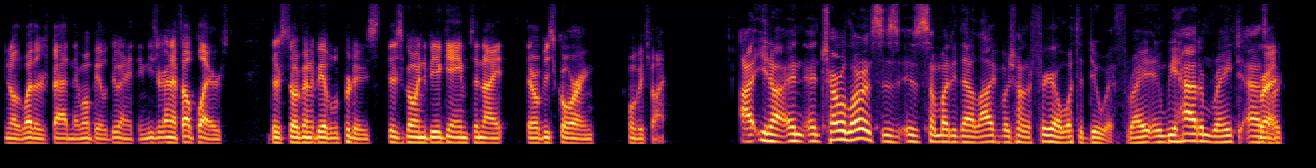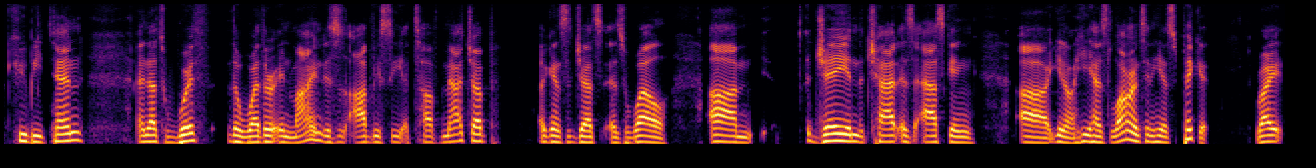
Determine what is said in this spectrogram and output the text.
you know, the weather's bad and they won't be able to do anything. These are NFL players. They're still going to be able to produce. There's going to be a game tonight. There will be scoring. We'll be fine. I, you know, and, and Trevor Lawrence is, is somebody that a lot of people are trying to figure out what to do with, right? And we had him ranked as Right. our QB 10, and that's with the weather in mind. This is obviously a tough matchup against the Jets as well. Um, Jay in the chat is asking, uh, you know, he has Lawrence and he has Pickett, right?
